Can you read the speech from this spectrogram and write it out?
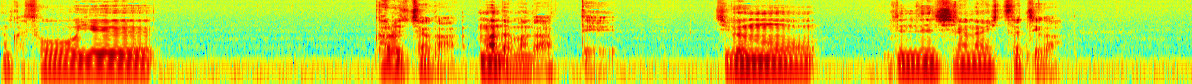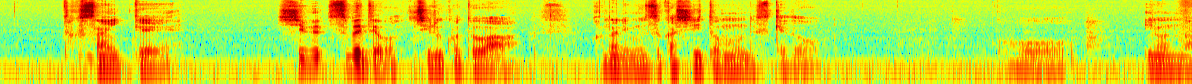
なんかそういうカルチャーがまだまだあって自分も全然知らない人たちがたくさんいて全てを知ることはかなり難しいと思うんですけどこういろんな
